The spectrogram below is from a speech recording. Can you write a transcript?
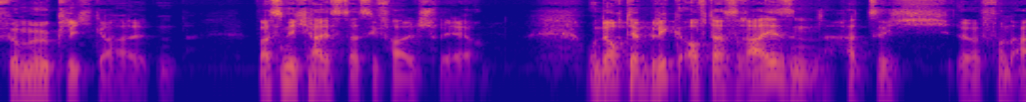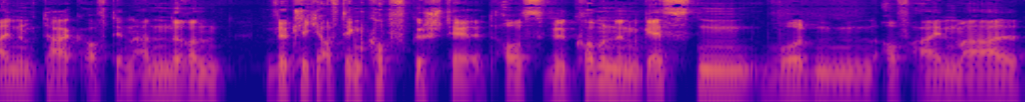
für möglich gehalten. Was nicht heißt, dass sie falsch wären. Und auch der Blick auf das Reisen hat sich äh, von einem Tag auf den anderen wirklich auf den Kopf gestellt. Aus willkommenen Gästen wurden auf einmal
